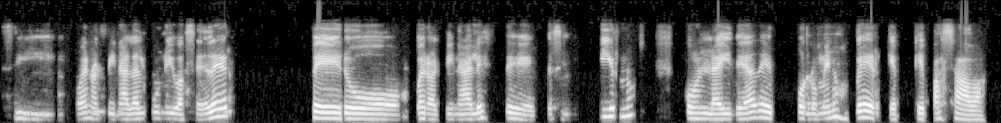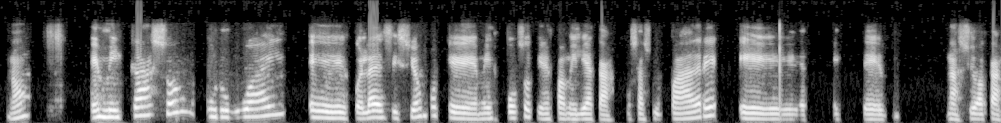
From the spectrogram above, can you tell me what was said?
si, bueno, al final alguno iba a ceder, pero bueno, al final este, decidimos irnos con la idea de por lo menos ver qué, qué pasaba, ¿no? En mi caso, Uruguay eh, fue la decisión porque mi esposo tiene familia acá, o sea, su padre eh, este, nació acá.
